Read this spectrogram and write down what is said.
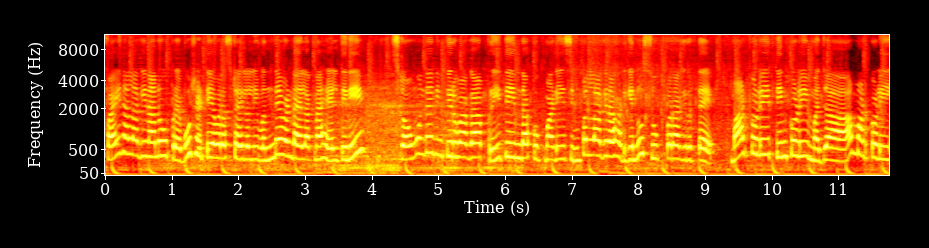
ಫೈನಲ್ ಆಗಿ ನಾನು ಪ್ರಭು ಶೆಟ್ಟಿ ಅವರ ಸ್ಟೈಲಲ್ಲಿ ಒಂದೇ ಒಂದು ಡೈಲಾಗ್ನ ಹೇಳ್ತೀನಿ. ಸ್ಟವ್ ಮುಂದೆ ನಿಂತಿರುವಾಗ ಪ್ರೀತಿಯಿಂದ ಕುಕ್ ಮಾಡಿ ಸಿಂಪಲ್ ಆಗಿರೋ ಅಡುಗೆನೂ ಸೂಪರ್ ಆಗಿರುತ್ತೆ. ಮಾಡ್ಕೊಳ್ಳಿ, ತಿನ್ಕೊಳ್ಳಿ, ಮಜಾ ಮಾಡ್ಕೊಳ್ಳಿ.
